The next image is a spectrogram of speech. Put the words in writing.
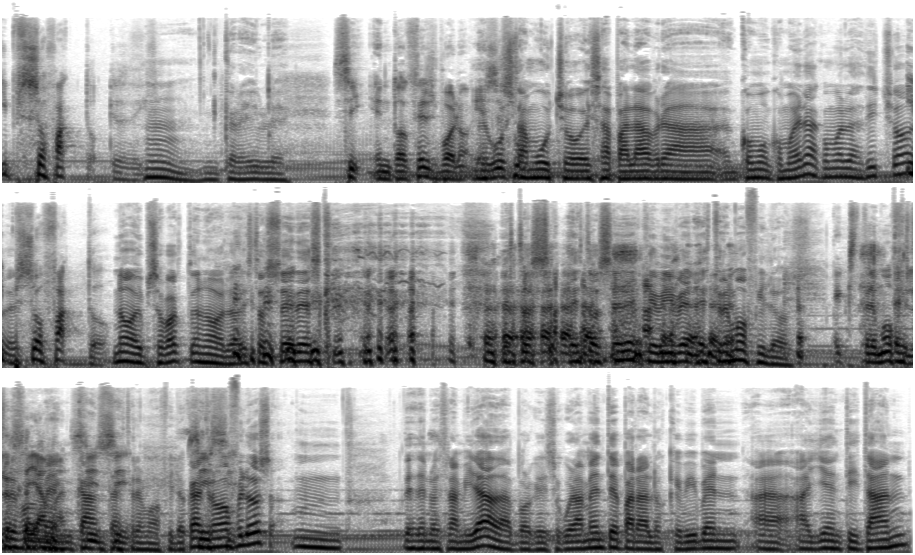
ipso facto, que se dice. Mm, increíble. Sí, entonces, bueno, Me es gusta un mucho esa palabra. ¿Cómo, cómo era? ¿Cómo lo has dicho? ipso facto. No, ipso facto no, estos seres que, estos, estos seres que viven extremófilos. Extremófilos Extremo- se llaman. Me encanta sí, sí. extremófilo. Claro, Sí, sí. extremófilos mm, desde nuestra mirada, porque seguramente para los que viven a- allí en Titán,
